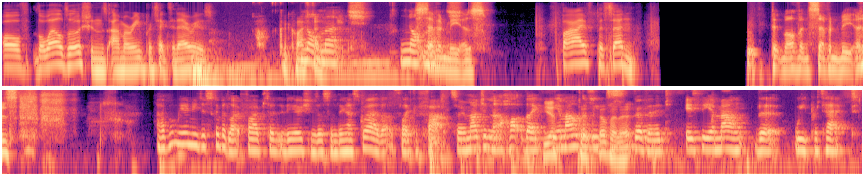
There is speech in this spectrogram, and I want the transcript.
of the world's oceans are marine protected areas? Good question. Not much. Not Seven much. meters. Five percent. Bit more than seven meters. Haven't we only discovered like five percent of the oceans or something? I swear that's like a fact. So imagine that hot, like Yeah. the amount that we Discovered it. discovered is the amount that we protect.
